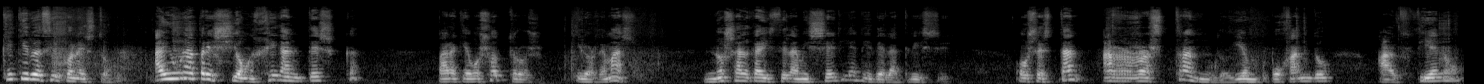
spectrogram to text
¿Qué quiero decir con esto? Hay una presión gigantesca para que vosotros y los demás no salgáis de la miseria ni de la crisis. Os están arrastrando y empujando al cieno,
